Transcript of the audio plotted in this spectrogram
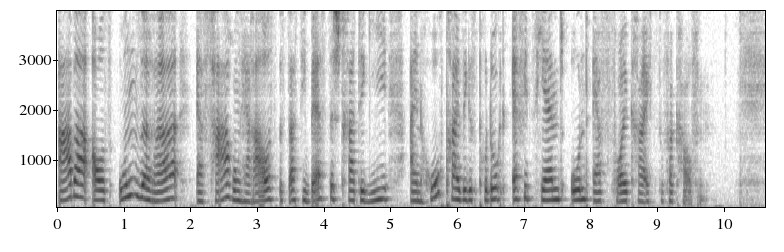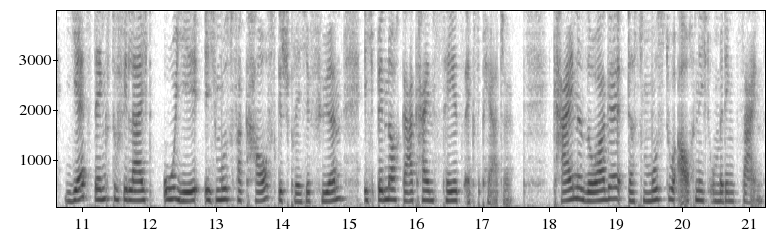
aber aus unserer Erfahrung heraus ist das die beste Strategie, ein hochpreisiges Produkt effizient und erfolgreich zu verkaufen. Jetzt denkst du vielleicht, oh je, ich muss Verkaufsgespräche führen, ich bin doch gar kein Sales-Experte. Keine Sorge, das musst du auch nicht unbedingt sein.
